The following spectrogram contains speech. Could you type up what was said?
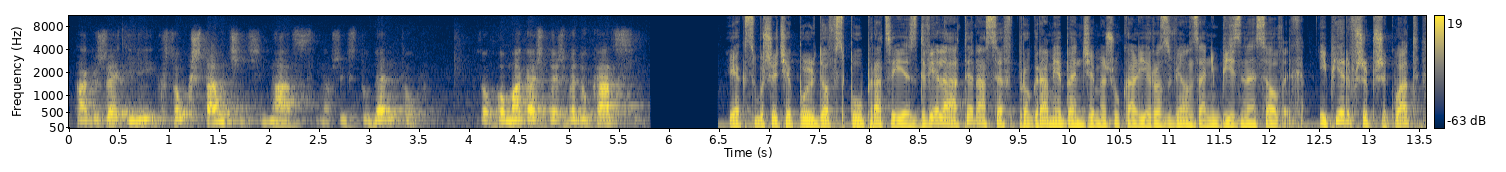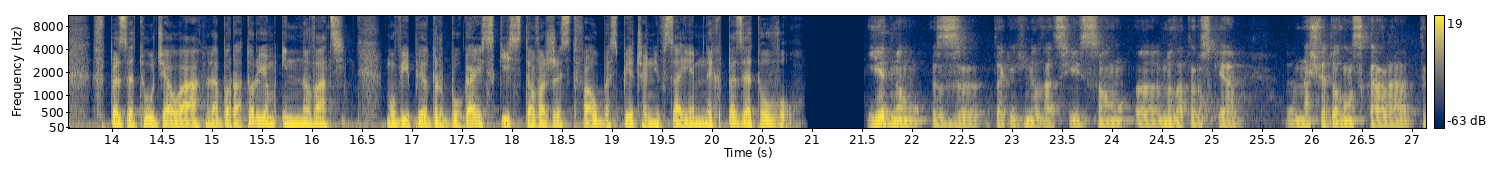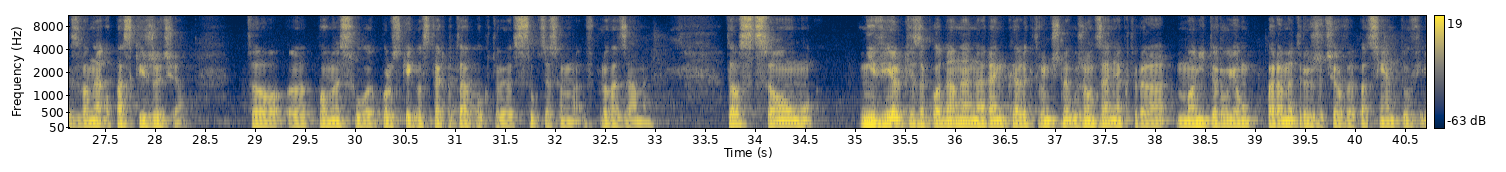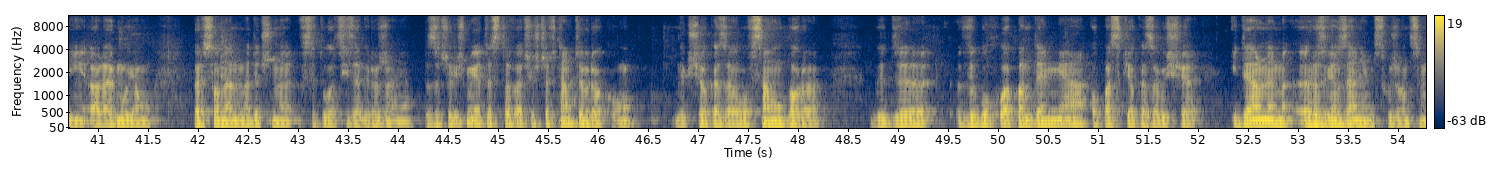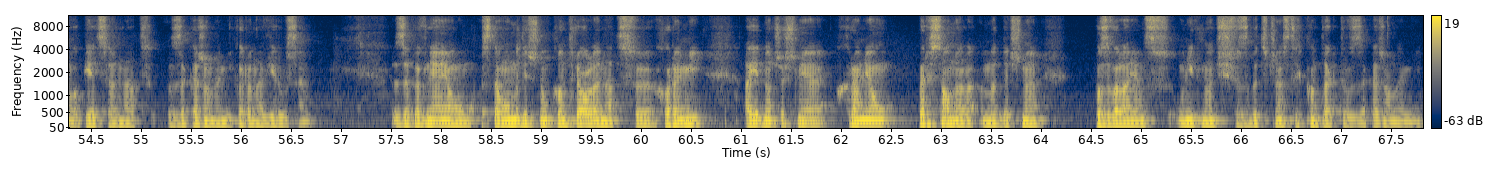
także i chcą kształcić nas, naszych studentów, chcą pomagać też w edukacji. Jak słyszycie, pól do współpracy jest wiele, a teraz w programie będziemy szukali rozwiązań biznesowych. I pierwszy przykład w PZU działa Laboratorium Innowacji, mówi Piotr Bugajski z Towarzystwa Ubezpieczeń Wzajemnych PZUW. Jedną z takich innowacji są e, nowatorskie e, na światową skalę tak zwane opaski życia. To e, pomysł polskiego startupu, który z sukcesem wprowadzamy. To są niewielkie zakładane na rękę elektroniczne urządzenia, które monitorują parametry życiowe pacjentów i alarmują personel medyczny w sytuacji zagrożenia. Zaczęliśmy je testować jeszcze w tamtym roku, jak się okazało, w samą porę, gdy wybuchła pandemia, opaski okazały się idealnym rozwiązaniem służącym opiece nad zakażonymi koronawirusem. Zapewniają stałą medyczną kontrolę nad chorymi, a jednocześnie chronią personel medyczny pozwalając uniknąć zbyt częstych kontaktów z zakażonymi.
